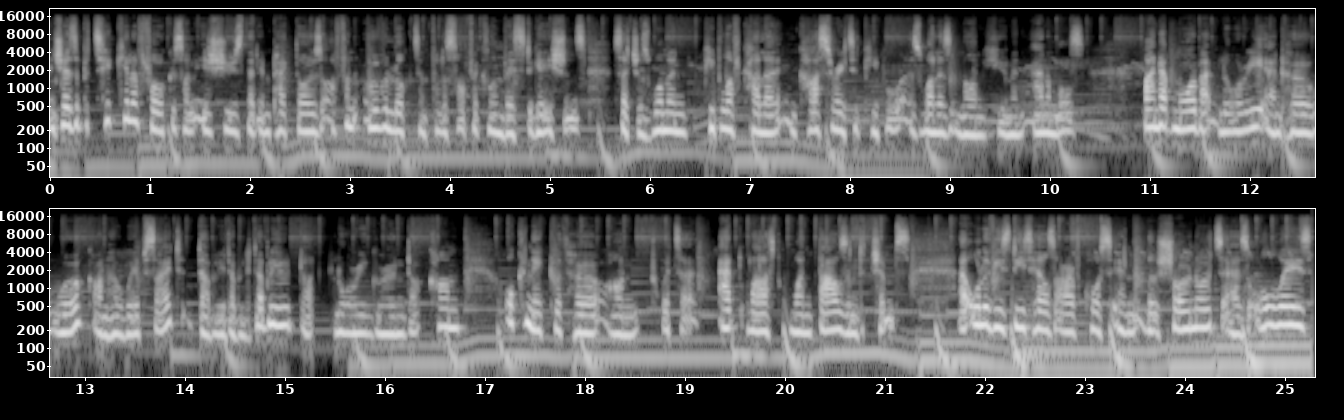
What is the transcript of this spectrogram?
and she has a particular focus on issues that impact those often overlooked in philosophical investigations, such as women, people of color, incarcerated people, as well as non human animals. Find out more about Lori and her work on her website, www.lorigruen.com, or connect with her on Twitter at last1000chimps. Uh, all of these details are, of course, in the show notes as always.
